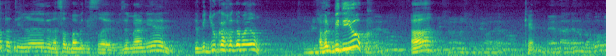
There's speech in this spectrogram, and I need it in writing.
אתה תראה לנסות בם את ישראל, וזה מעניין, זה בדיוק ככה גם היום. אבל בדיוק. אה? כן. הם מעלינו בגובה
